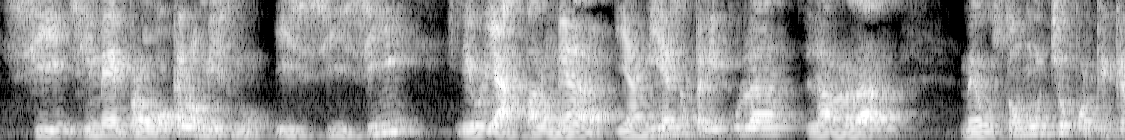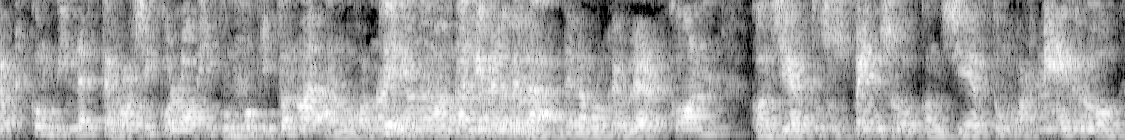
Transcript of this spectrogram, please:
si, si me provoca lo mismo. Y si sí, digo ya, palomeada. Y a mí esa película, la verdad, me gustó mucho porque creo que combina el terror psicológico un poquito, no, a a lo mejor no, Sí, al- no, no, no- no, no al no, nivel de la, de la bruja de Blair, con, con cierto suspenso, con cierto humor negro.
